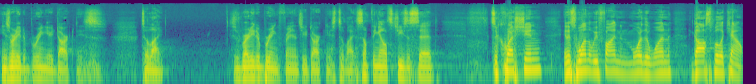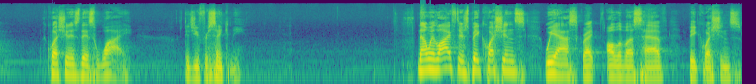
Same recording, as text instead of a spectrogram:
He's ready to bring your darkness to light. He's ready to bring, friends, your darkness to light. Something else Jesus said. It's a question, and it's one that we find in more than one gospel account. The question is this Why did you forsake me? Now, in life, there's big questions we ask, right? All of us have big questions.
